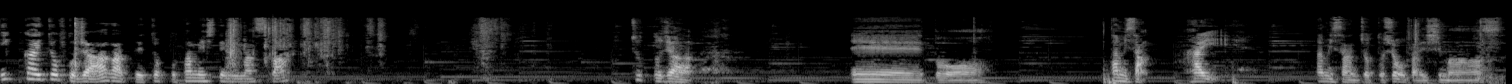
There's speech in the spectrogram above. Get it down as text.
一回ちょっとじゃあ上がってちょっと試してみますかちょっとじゃあ、えーと、タミさん。はい。タミさんちょっと招待します。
